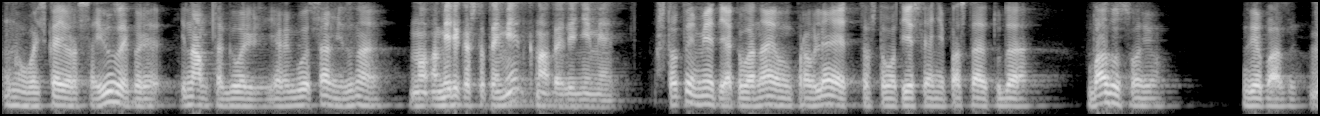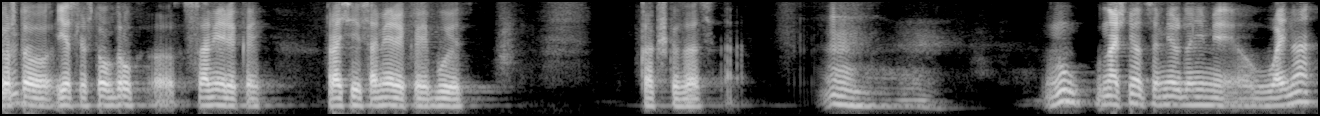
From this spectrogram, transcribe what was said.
Ну, войска Евросоюза, и, говорят, и нам так говорили, я как бы сам не знаю. Но Америка что-то имеет к НАТО или не имеет? Что-то имеет, якобы она им управляет, то, что вот если они поставят туда базу свою, две базы, то, Мгм. что если что вдруг э, с Америкой, Россия с Америкой будет, как сказать, ну, начнется между ними война,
